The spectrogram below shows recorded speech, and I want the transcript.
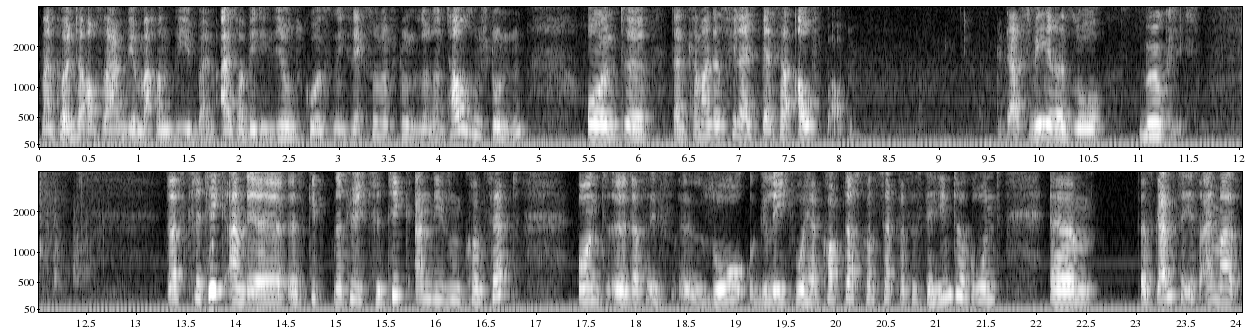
Man könnte auch sagen, wir machen wie beim Alphabetisierungskurs nicht 600 Stunden, sondern 1000 Stunden und äh, dann kann man das vielleicht besser aufbauen. Das wäre so möglich. Das Kritik an der, es gibt natürlich Kritik an diesem Konzept und äh, das ist äh, so gelegt, woher kommt das Konzept, was ist der Hintergrund. Ähm, das Ganze ist einmal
